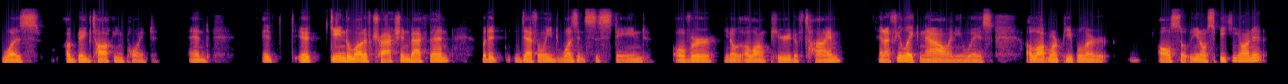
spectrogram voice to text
was a big talking point, and it it gained a lot of traction back then, but it definitely wasn't sustained over you know a long period of time. And I feel like now, anyways, a lot more people are also you know speaking on it,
